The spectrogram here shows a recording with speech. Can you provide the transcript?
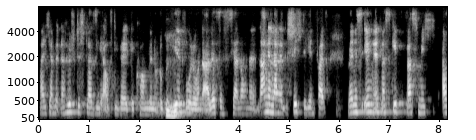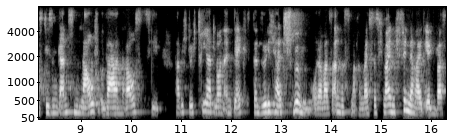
weil ich ja mit einer Hüftdysplasie auf die Welt gekommen bin und operiert mhm. wurde und alles. Das ist ja noch eine lange, lange Geschichte. Jedenfalls, wenn es irgendetwas gibt, was mich aus diesem ganzen Laufwahn rauszieht, habe ich durch Triathlon entdeckt, dann würde ich halt schwimmen oder was anderes machen. Weißt du, was ich meine? Ich finde halt irgendwas.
